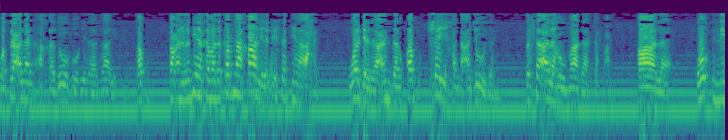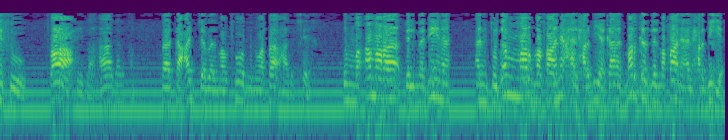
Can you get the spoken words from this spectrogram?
وفعلا أخذوه إلى ذلك القبر. طبعا المدينة كما ذكرنا خالية ليس فيها أحد. وجد عند القبر شيخا عجوزا فسأله ماذا تفعل؟ قال أؤنس صاحب هذا القبر. فتعجب المنصور من وفاء هذا الشيخ. ثم أمر بالمدينة أن تدمر مصانعها الحربية. كانت مركز للمصانع الحربية.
